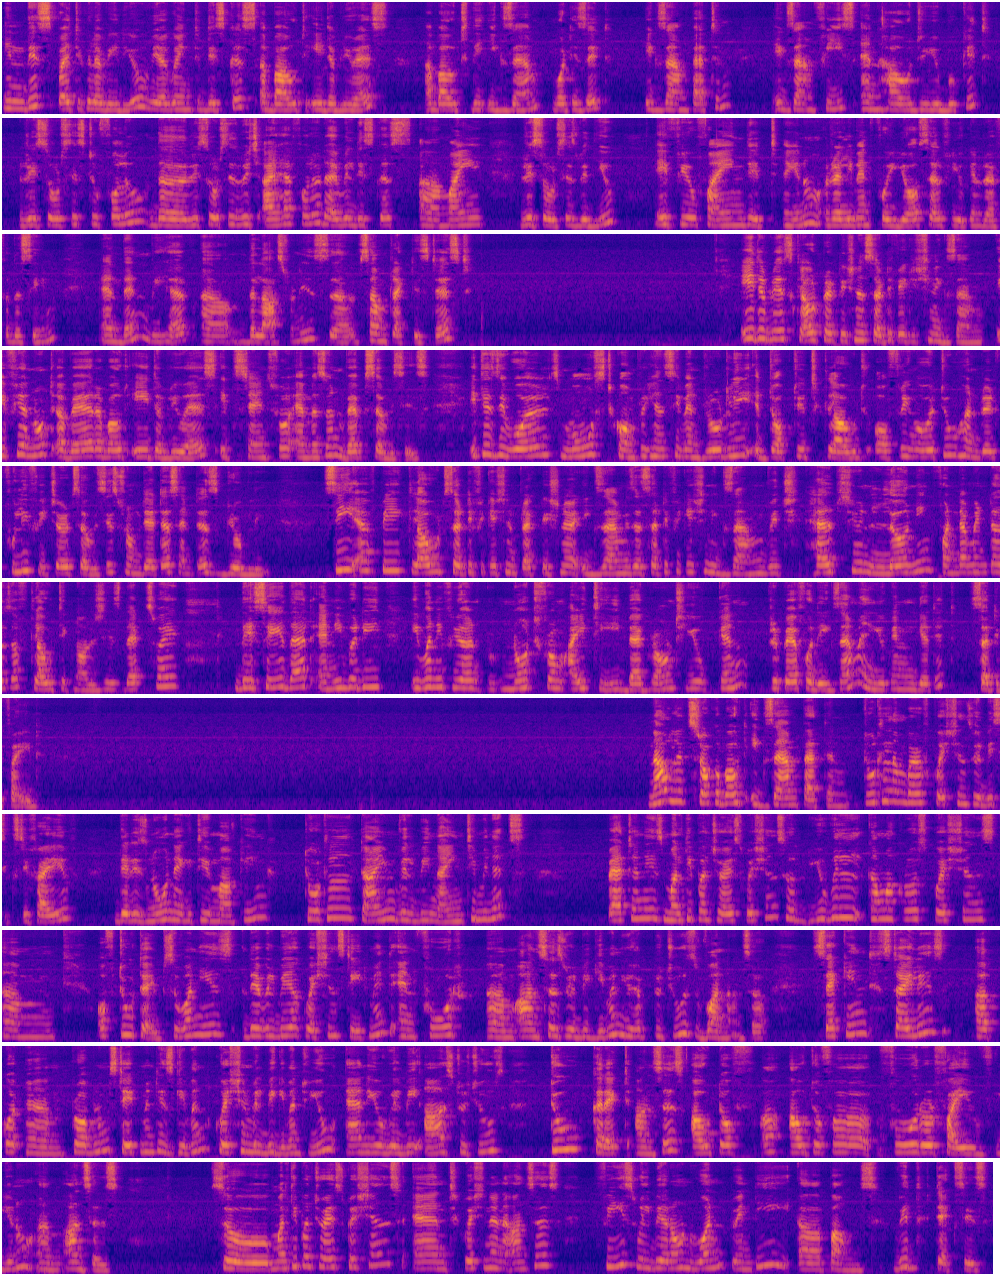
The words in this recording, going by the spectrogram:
In this particular video, we are going to discuss about AWS, about the exam, what is it, exam pattern, exam fees and how do you book it, resources to follow, the resources which I have followed, I will discuss uh, my resources with you if you find it you know relevant for yourself you can refer the same and then we have um, the last one is uh, some practice test AWS Cloud Practitioner Certification Exam. If you're not aware about AWS, it stands for Amazon Web Services. It is the world's most comprehensive and broadly adopted cloud, offering over 200 fully featured services from data centers globally. CFP Cloud Certification Practitioner exam is a certification exam which helps you in learning fundamentals of cloud technologies. That's why they say that anybody, even if you are not from IT background, you can prepare for the exam and you can get it certified. Now let's talk about exam pattern. Total number of questions will be 65. There is no negative marking total time will be 90 minutes. Pattern is multiple choice questions so you will come across questions um, of two types. So one is there will be a question statement and four um, answers will be given. You have to choose one answer. Second style is a um, problem statement is given. Question will be given to you and you will be asked to choose two correct answers out of uh, out of uh, four or five you know um, answers so multiple choice questions and question and answers fees will be around 120 uh, pounds with taxes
